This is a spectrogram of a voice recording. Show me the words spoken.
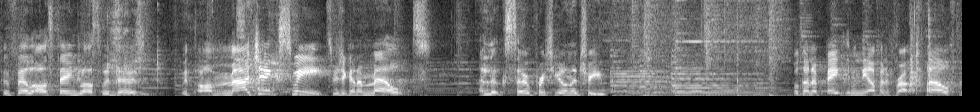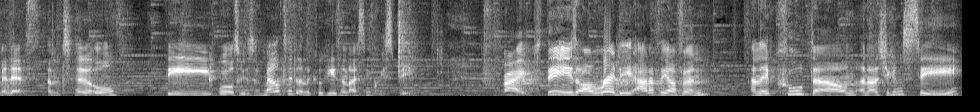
to fill our stained glass windows with our magic sweets, which are gonna melt and look so pretty on the tree. We're gonna bake them in the oven for about 12 minutes until the royal sweets have melted and the cookies are nice and crispy. Right, these are ready out of the oven and they've cooled down and as you can see,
